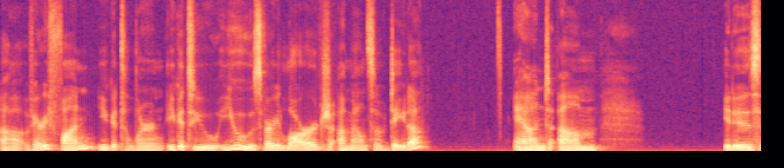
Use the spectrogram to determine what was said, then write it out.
uh, very fun. You get to learn, you get to use very large amounts of data. And um, it is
